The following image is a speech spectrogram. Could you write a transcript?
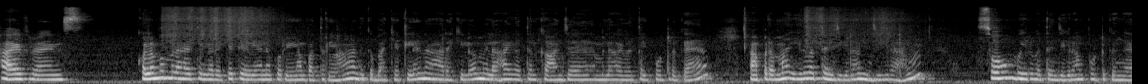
ஹாய் ஃப்ரெண்ட்ஸ் குழம்பு மிளகாய் தூள் அரைக்க தேவையான பொருள்லாம் பார்த்துடலாம். அதுக்கு பக்கெட்டில் நான் அரை கிலோ மிளகாய் வத்தல் காஞ்ச மிளகாய் வத்தல் போட்டிருக்கேன். அப்புறமா இருபத்தஞ்சி கிராம் ஜீரகம் சோம்பு இருபத்தஞ்சி கிராம் போட்டுக்கோங்க.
